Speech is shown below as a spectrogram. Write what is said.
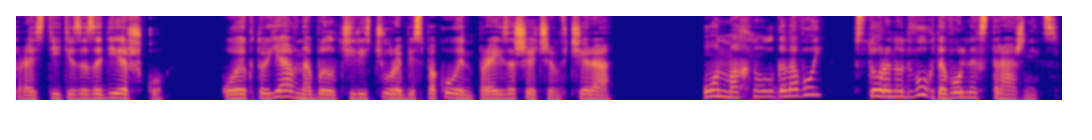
«Простите за задержку. Кое-кто явно был чересчур обеспокоен произошедшим вчера». Он махнул головой в сторону двух довольных стражниц.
